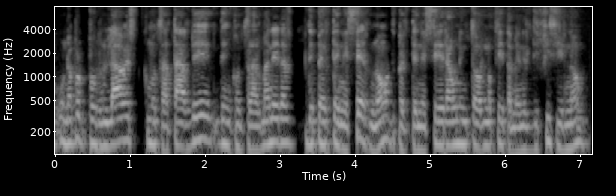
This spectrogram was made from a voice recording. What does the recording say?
Una por, por un lado es como tratar de, de, encontrar maneras de pertenecer, ¿no? De pertenecer a un entorno que también es difícil, ¿no?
